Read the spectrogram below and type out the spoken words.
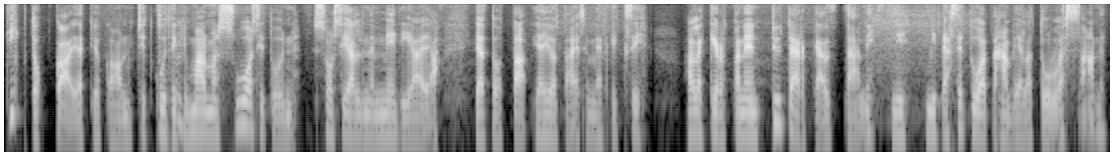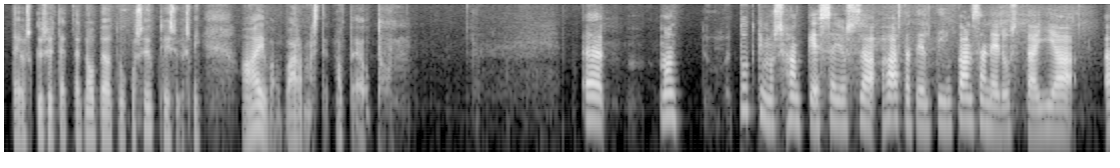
TikTokkaajat, joka on nyt sitten kuitenkin maailman suosituin sosiaalinen media ja, ja, tota, ja jota esimerkiksi allekirjoittaneen tytär käyttää, niin, niin mitä se tuo tähän vielä tullessaan. Että jos kysyt, että nopeutuuko syklisyys, niin aivan varmasti nopeutuu. Ö, Mä oon tutkimushankkeessa, jossa haastateltiin kansanedustajia ö,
